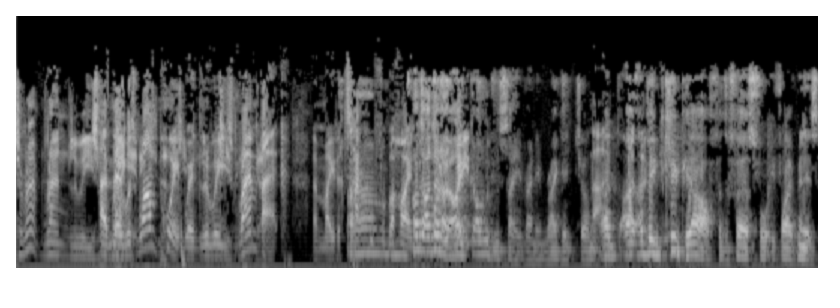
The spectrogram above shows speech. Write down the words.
Taarabt ran Luiz And there was one point where Luiz ran back and made a tackle um, from behind. I, I don't know. I, I, wouldn't say ran him ragged, John. No, I, I, I think QPR for the first forty-five minutes.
